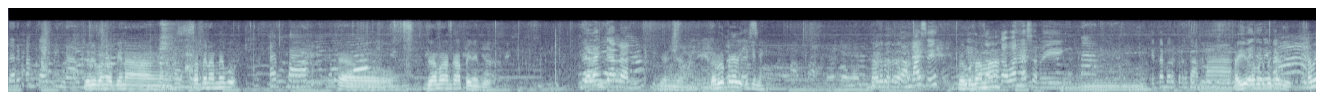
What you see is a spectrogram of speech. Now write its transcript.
dari Pangkal Pinang. Dari Pangkal Pinang. Siapa namanya bu? Apa? Oh, dalam rangka apa ini bu? Jalan-jalan. Jangan-jangan. Baru berapa kali ke sini? Baru pertama sih. Baru pertama? Kawan sering. Kita baru pertama. Ayo berapa kali? Kami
